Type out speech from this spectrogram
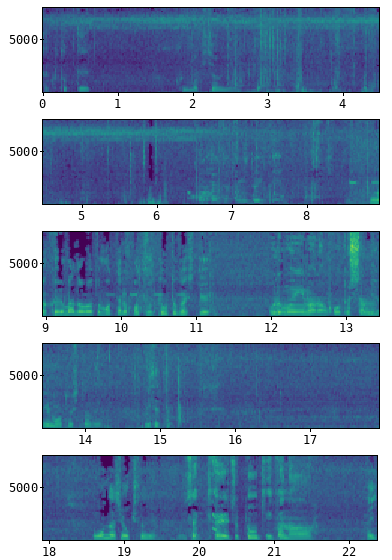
早く取って。車来ちゃうよ。この辺ちょっと見といて。今車乗ろうと思ったらポツッと音がして。俺も今なんか落としたんだよ。今落としたね。見せて。同じ大きさじゃん。さっきよりはちょっと大きいかな。はい。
